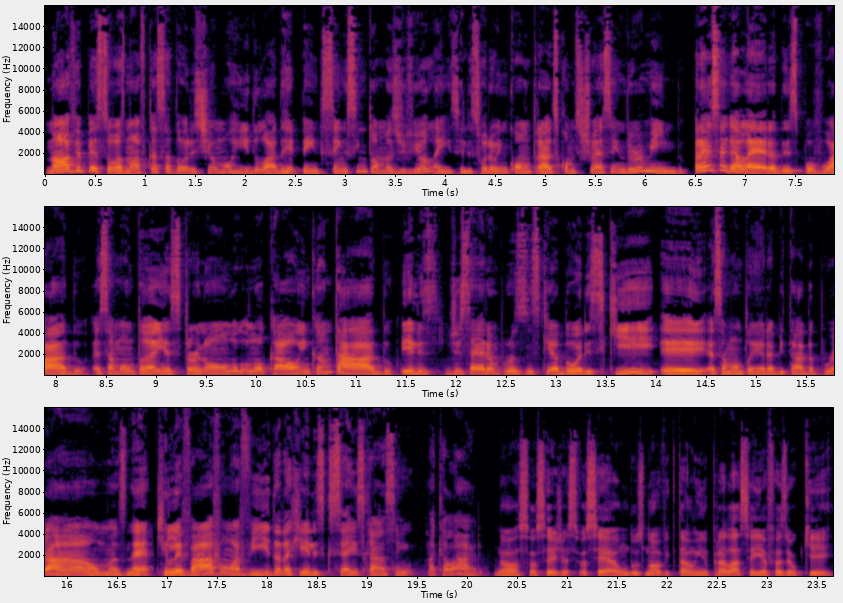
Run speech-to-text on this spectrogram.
Nove pessoas, nove caçadores tinham morrido lá de repente sem sintomas de violência. Eles foram encontrados como se estivessem dormindo. Para essa galera desse povoado, essa montanha se tornou um local encantado. Eles disseram para os esquiadores que eh, essa montanha era habitada por almas, né? Que levavam a vida daqueles que se arriscassem naquela área. Nossa, ou seja, se você é um dos nove que estavam indo para lá, você ia fazer o quê?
